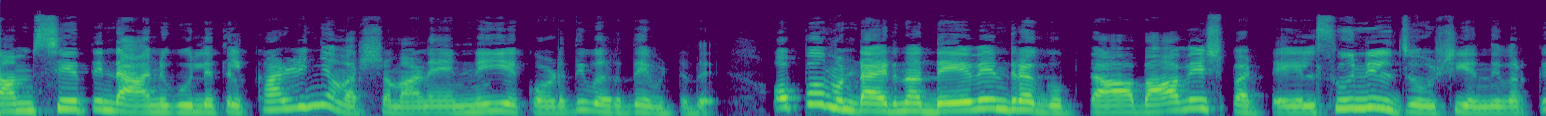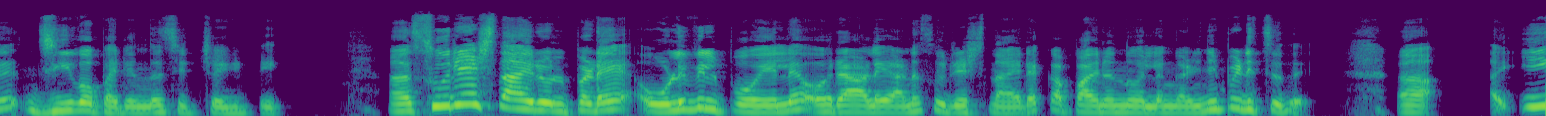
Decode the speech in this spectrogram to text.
സംശയത്തിന്റെ ആനുകൂല്യത്തിൽ കഴിഞ്ഞ വർഷമാണ് എൻ ഐ എ കോടതി വെറുതെ വിട്ടത്. ഒപ്പമുണ്ടായിരുന്ന ദേവേന്ദ്ര ഗുപ്ത ഭാവേഷ് പട്ടേൽ സുനിൽ ജോഷി എന്നിവർക്ക് ജീവപര്യന്ത ശിക്ഷ കിട്ടി. സുരേഷ് നായർ ഉൾപ്പെടെ ഒളിവിൽ പോയതിൽ ഒരാളെയാണ് സുരേഷ് നായരെ പതിനൊന്ന് കൊല്ലം കഴിഞ്ഞ് പിടിച്ചത്. ഈ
